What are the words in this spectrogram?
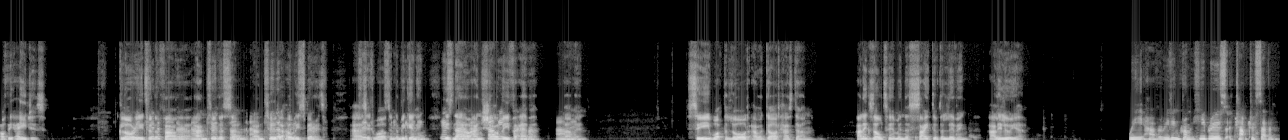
of the ages. Glory to the Father, and to the Son, and to the Holy Spirit, as it was in the beginning, is now, and shall be forever. Amen. See what the Lord our God has done, and exalt him in the sight of the living. Alleluia. We have a reading from Hebrews chapter 7.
